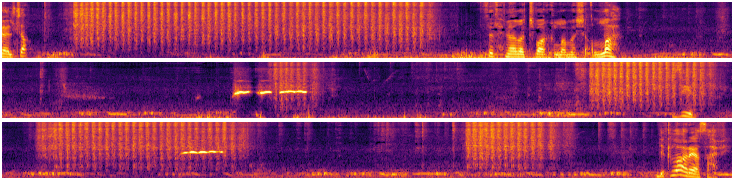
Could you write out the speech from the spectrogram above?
الثالثة ثلاث حمامات تبارك الله ما شاء الله. زيد ديكلار يا صاحبي.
